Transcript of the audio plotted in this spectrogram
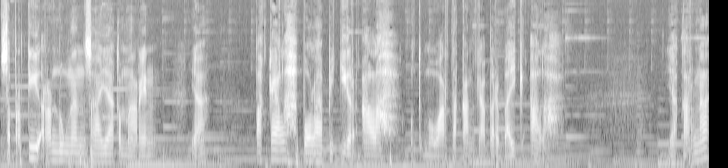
Seperti renungan saya kemarin, ya, pakailah pola pikir Allah untuk mewartakan kabar baik Allah. Ya karena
